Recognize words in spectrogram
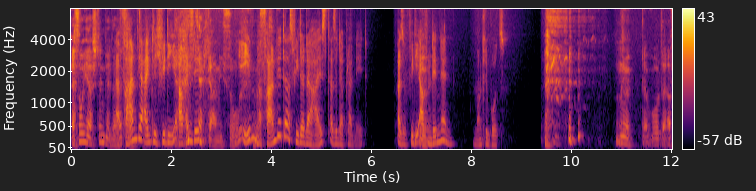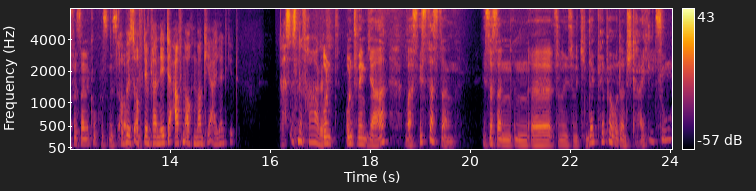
Ach so, ja, stimmt. Ja, heißt Erfahren ja, wir eigentlich, wie die der Affen heißt den. ja gar nicht so. Eben, erfahren wir das, wie der da heißt, also der Planet. Also wie die Nö. Affen den nennen. Monkey Boots. Nö, da der Affe seine Kokosnüsse Ob es auf dem Planet der Affen auch Monkey Island gibt? Das ist eine Frage. Und, und wenn ja, was ist das dann? Ist das dann ein, äh, so, eine, so eine Kinderkrippe oder ein Streichelzoo?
